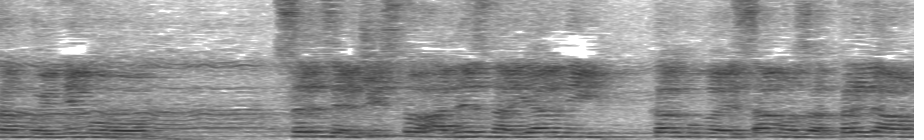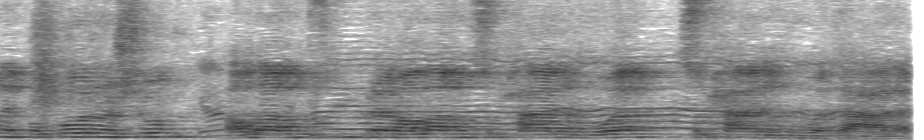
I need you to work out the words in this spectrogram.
kako je njegovo srce je čisto, a ne zna jadnik kako ga je samo zapredao nepokornošću Allahu, prema Allahu subhanahu wa, subhanahu wa ta'ala.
